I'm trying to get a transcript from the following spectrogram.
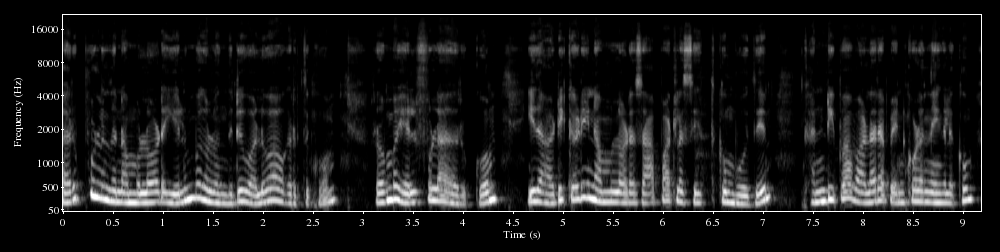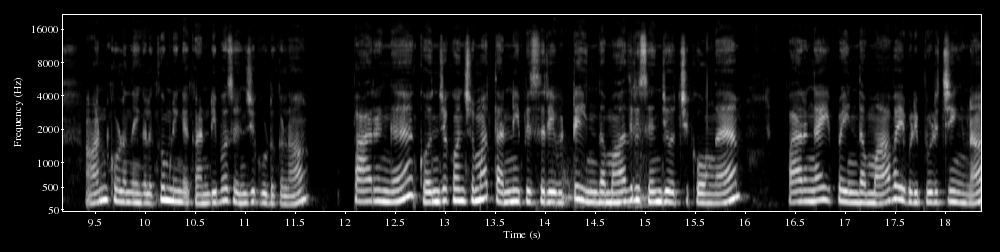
கருப்புளுந்து நம்மளோட எலும்புகள் வந்துட்டு வலுவாகிறதுக்கும் ரொம்ப ஹெல்ப்ஃபுல்லாக இருக்கும். இதை அடிக்கடி நம்மளோட சாப்பாட்டில் சேர்த்துக்கும் போது கண்டிப்பாக வளர பெண் குழந்தைங்களுக்கும் ஆண் குழந்தைங்களுக்கும் நீங்கள் கண்டிப்பாக செஞ்சு கொடுக்கலாம். பாருங்கள் கொஞ்சம் கொஞ்சமாக தண்ணி பிசிறி விட்டு இந்த மாதிரி செஞ்சு வச்சுக்கோங்க. பாருங்கள் இப்போ இந்த மாவை இப்படி பிடிச்சிங்கன்னா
